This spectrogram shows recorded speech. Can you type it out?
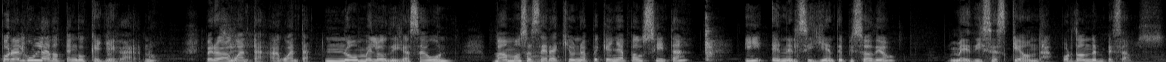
por algún lado tengo que llegar, ¿no? Pero Sí. aguanta, aguanta, no me lo digas aún. Vamos a hacer aquí una pequeña pausita y en el siguiente episodio me dices qué onda, por dónde empezamos.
